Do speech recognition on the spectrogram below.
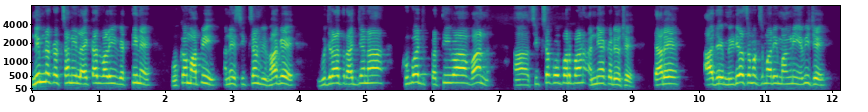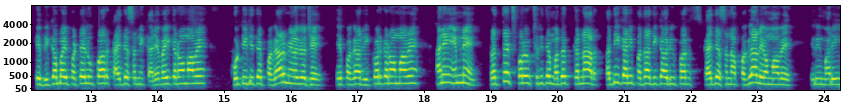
નિમ્ન કક્ષાની લાયકાતવાળી વ્યક્તિને હુકમ આપી અને શિક્ષણ વિભાગે ગુજરાત રાજ્યના ખૂબ જ પ્રતિભાવાન શિક્ષકો પર પણ અન્યાય કર્યો છે. ત્યારે આજે મીડિયા સમક્ષ મારી માંગણી એવી છે કે ભીખાભાઈ પટેલ ઉપર કાયદેસરની કાર્યવાહી કરવામાં આવે, ખોટી રીતે પગાર મેળવ્યો છે એ પગાર રિકવર કરવામાં આવે અને એમને પ્રત્યક્ષ પરોક્ષ રીતે મદદ કરનાર અધિકારી પદાધિકારી ઉપર કાયદેસરના પગલાં લેવામાં આવે એવી મારી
